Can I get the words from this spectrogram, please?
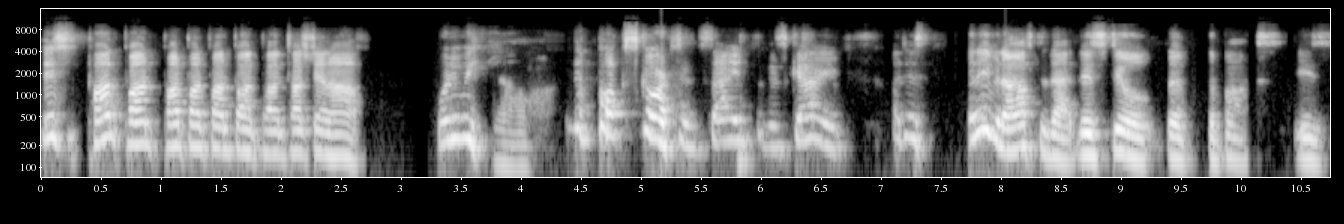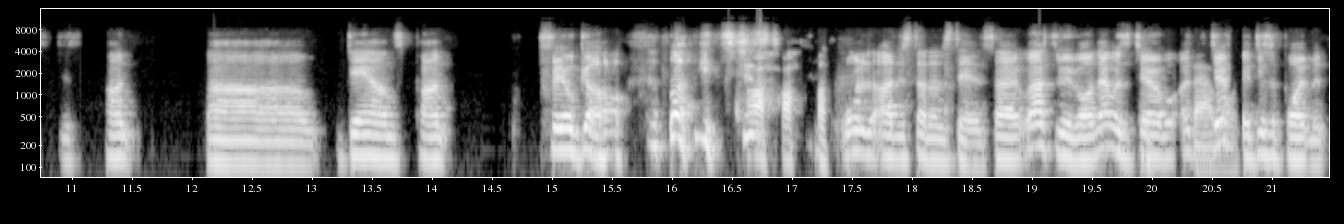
This punt, punt, punt, punt, punt, punt, punt, touchdown, half. What do we? No. The box score is insane for this game. I just, and even after that, there's still the the Bucs is just punt, uh, downs, punt, field goal. like it's just what I just don't understand. So we'll have to move on. That was terrible. Definitely a disappointment.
